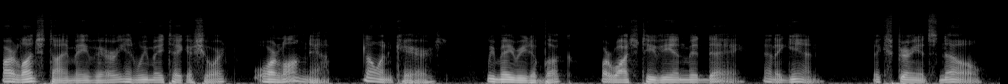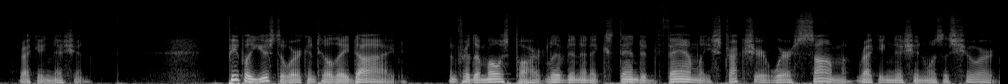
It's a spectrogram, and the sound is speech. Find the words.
Our lunch time may vary, and we may take a short or long nap. No one cares. We may read a book or watch TV in midday, and again, experience no recognition. People used to work until they died, and for the most part lived in an extended family structure where some recognition was assured.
